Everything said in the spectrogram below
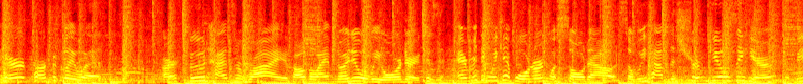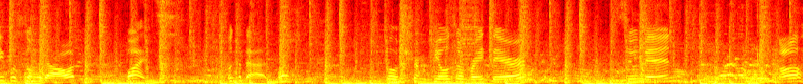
pair it perfectly with. Our food has arrived, although I have no idea what we ordered because everything we kept ordering was sold out. So we have the shrimp gyoza here. The beef was sold out, but look at that. Oh, little shrimp gyoza right there. Zoom in. Oh,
